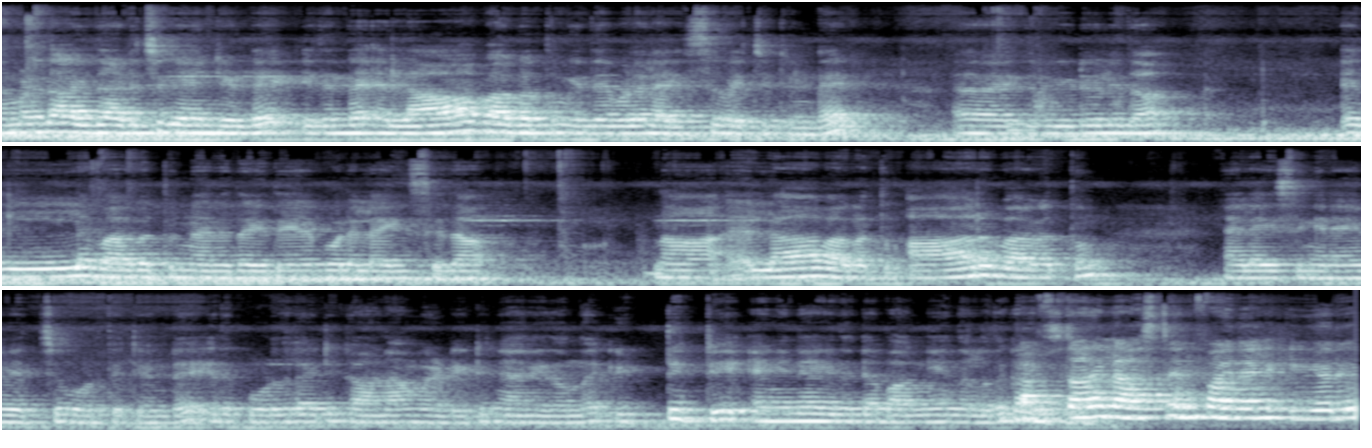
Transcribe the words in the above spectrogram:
നമ്മളിത് ഇത് അടിച്ചു കഴിഞ്ഞിട്ടുണ്ട്. ഇതിന്റെ എല്ലാ ഭാഗത്തും ഇതേപോലെ ലൈസ് വെച്ചിട്ടുണ്ട്. ഇത് വീഡിയോയിൽ ഇതാ എല്ലാ ഭാഗത്തും ഞാനിതാ ഇതേപോലെ ലൈസ് ഇതാ എല്ലാ ഭാഗത്തും ആറ് ഭാഗത്തും ലൈസ് ഇങ്ങനെ വെച്ച് കൊടുത്തിട്ടുണ്ട്. ഇത് കൂടുതലായിട്ട് കാണാൻ വേണ്ടിയിട്ട് ഞാൻ ഇതൊന്ന് ഇട്ടിട്ട് എങ്ങനെയാണ് ഇതിന്റെ ഭംഗി എന്നുള്ളത് അവസാനം ലാസ്റ്റ് ആൻഡ് ഫൈനൽ ഈ ഒരു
